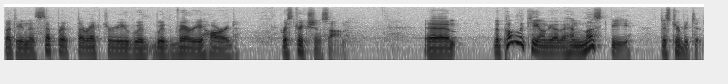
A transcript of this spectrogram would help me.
but in a separate directory with, with very hard restrictions on. Um, the public key, on the other hand, must be distributed.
